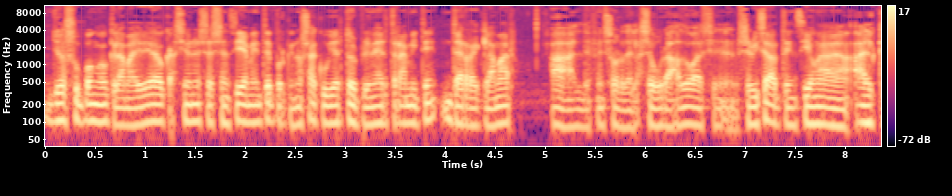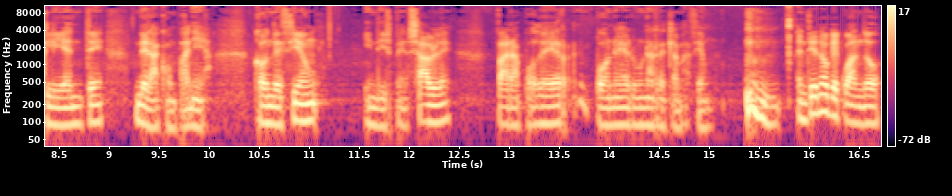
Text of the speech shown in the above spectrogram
yo supongo que la mayoría de ocasiones es sencillamente porque no se ha cubierto el primer trámite de reclamar al defensor del asegurado, al servicio de atención a, al cliente de la compañía. Condición indispensable para poder poner una reclamación. Entiendo que cuando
